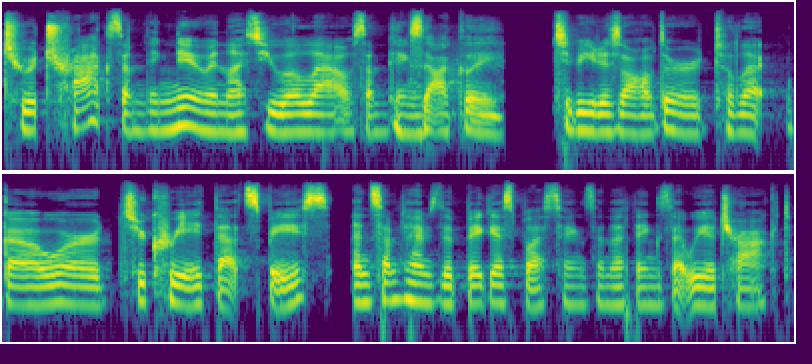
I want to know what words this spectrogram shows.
to attract something new unless you allow something Exactly. to be dissolved or to let go or to create that space. And sometimes the biggest blessings and the things that we attract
